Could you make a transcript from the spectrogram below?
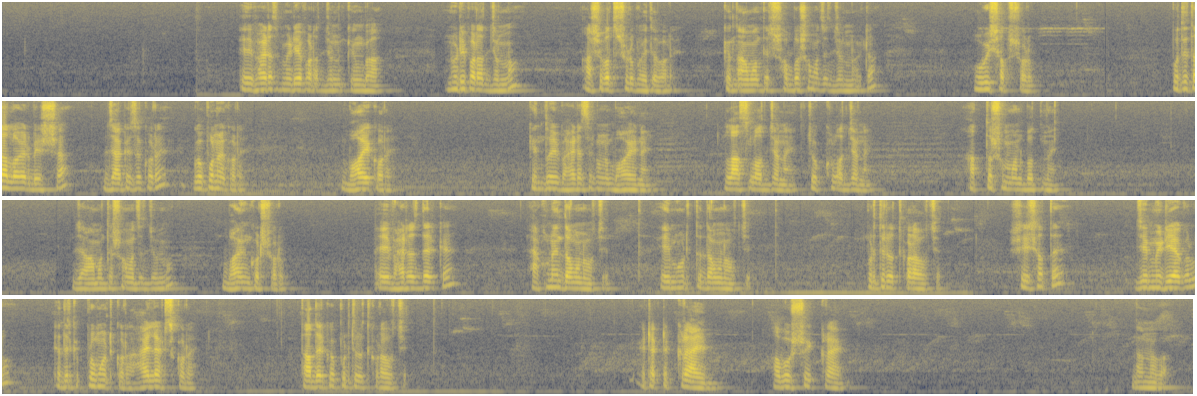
এই ভাইরাস মিডিয়া পাড়ার জন্য কিংবা নুড়ি পাড়ার জন্য আশীর্বাদ স্বরূপ হইতে পারে। কিন্তু আমাদের সভ্য সমাজের জন্য এটা অভিশাপ স্বরূপ পতিতালয়ের বেশ্যা যা কিছু করে, গোপনে করে, ভয় করে। কিন্তু এই ভাইরাসের কোনো ভয় নাই, লাশ লজ্জা নাই, চক্ষু লজ্জা নাই, আত্মসম্মান বোধ নাই, যা আমাদের সমাজের জন্য ভয়ঙ্কর স্বরূপ। এই ভাইরাসদেরকে এখনই দমানো উচিত, এই মুহূর্তে দমানো উচিত, প্রতিরোধ করা উচিত। সেই সাথে যে মিডিয়াগুলো এদেরকে প্রমোট করা হাইলাইটস করে তাদেরকে প্রতিরোধ করা উচিত। এটা একটা ক্রাইম অবশ্যই ক্রাইম ধন্যবাদ।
